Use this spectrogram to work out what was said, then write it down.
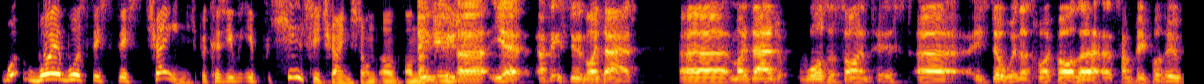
where was this this change? Because you've, you've hugely changed on on, on that. Uh, yeah, I think it's to do with my dad. Uh, my dad was a scientist. Uh, he's still with us, my father. Uh, some people who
